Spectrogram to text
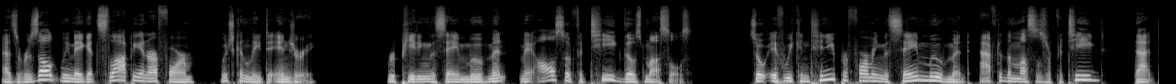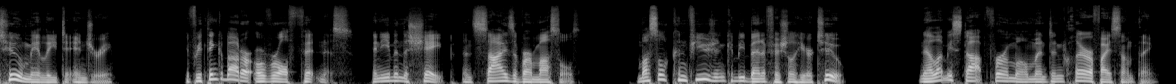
As a result, we may get sloppy in our form, which can lead to injury. Repeating the same movement may also fatigue those muscles. So, if we continue performing the same movement after the muscles are fatigued, that too may lead to injury. If we think about our overall fitness and even the shape and size of our muscles, muscle confusion can be beneficial here too. Now, let me stop for a moment and clarify something.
